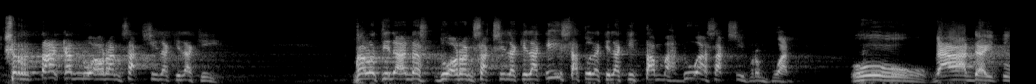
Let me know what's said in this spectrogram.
Sertakan dua orang saksi laki-laki. Kalau tidak ada dua orang saksi laki-laki, satu laki-laki tambah dua saksi perempuan. Oh, nggak ada itu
